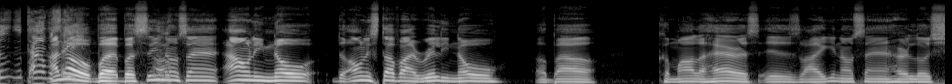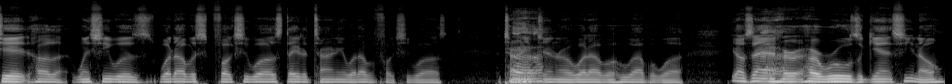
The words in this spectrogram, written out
is a conversation. I know, but but see, you know what I'm saying? I only know the only stuff I really know about Kamala Harris is like, you know what I'm saying, her little shit, her when she was whatever fuck she was, state attorney, whatever fuck she was, attorney Uh-huh. general, whatever, whoever was. You know what I'm saying? Her her rules against, you know,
